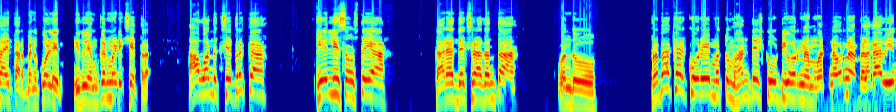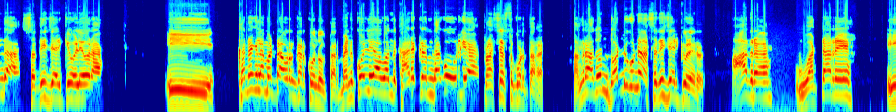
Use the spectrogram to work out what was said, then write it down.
ಸಾಯ್ತಾರ ಬೆನಕೊಳ್ಳಿ, ಇದು ಎಮ್ಕನ್ಮಡಿ ಕ್ಷೇತ್ರ. ಆ ಒಂದು ಕ್ಷೇತ್ರಕ್ಕ ಕೇಲಿ ಸಂಸ್ಥೆಯ ಕಾರ್ಯಾಧ್ಯಕ್ಷರಾದಂತ ಒಂದು ಪ್ರಭಾಕರ್ ಕೋರೆ ಮತ್ತು ಮಹಾಂತೇಶ್ ಕೋಟಿ ಅವ್ರನ್ನ ಮಠನವ್ರನ್ನ ಬೆಳಗಾವಿಯಿಂದ ಸತೀಶ್ ಜಾರಕಿಹೊಳಿ ಅವರ ಈ ಕನಗಲ ಮಠ ಅವ್ರನ್ನ ಕರ್ಕೊಂಡು ಹೋಗ್ತಾರೆ. ಬೆನ್ಕೊಳ್ಳಿ ಆ ಒಂದು ಕಾರ್ಯಕ್ರಮದಾಗೂ ಅವ್ರಿಗೆ ಪ್ರಾಶಸ್ತ್ಯ ಕೊಡ್ತಾರೆ. ಅಂದ್ರೆ ಅದೊಂದು ದೊಡ್ಡ ಗುಣ ಸತೀಶ್ ಜಾರಕಿಹೊಳಿ ಆದ್ರ ಒಟ್ಟಾರೆ ಈ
